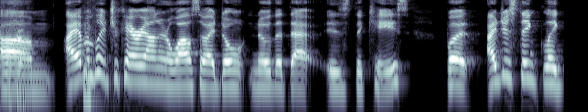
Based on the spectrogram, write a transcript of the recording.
Um, I haven't Hmm. played Trickerion in a while, so I don't know that that is the case. But I just think like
